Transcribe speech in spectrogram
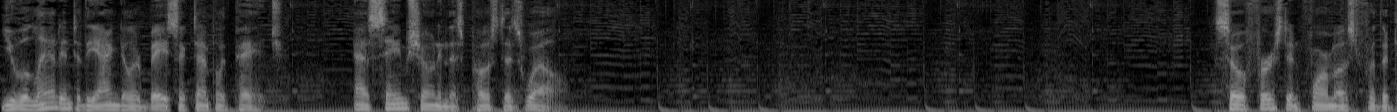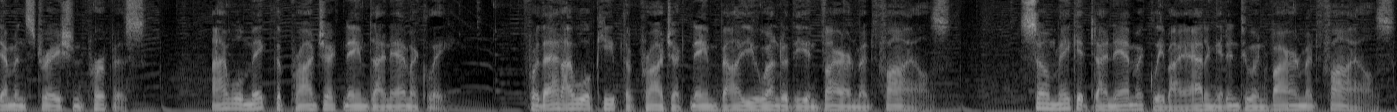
you will land into the Angular basic template page. As same shown in this post as well. So first and foremost for the demonstration purpose, I will make the project name dynamically. For that I will keep the project name value under the environment files. So make it dynamically by adding it into environment files.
